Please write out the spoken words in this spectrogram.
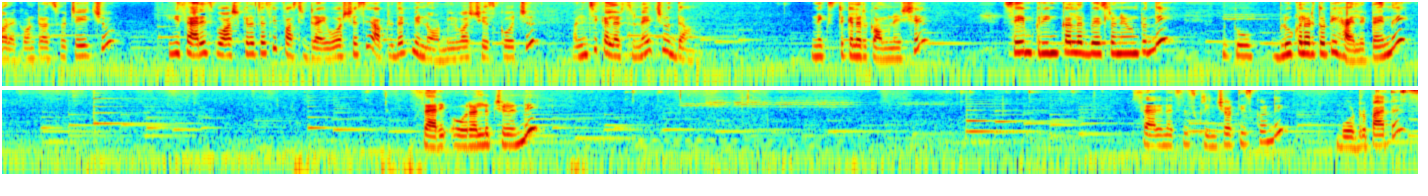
or account transfer చేయొచ్చు. ఈ శారీస్ వాష్ కలర్ వచ్చేసి ఫస్ట్ డ్రై వాష్ చేసి ఆఫ్టర్ దట్ మీరు నార్మల్ వాష్ చేసుకోవచ్చు. మంచి కలర్స్ ఉన్నాయి చూద్దాం. Next colour combination same cream colour బేస్లోనే ఉంటుంది. మీకు బ్లూ కలర్ తోటి హైలైట్ అయింది. శారీ ఓవరాల్ లుక్ చూడండి. శారీ నచ్చిన స్క్రీన్ షాట్ తీసుకోండి. Border patterns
